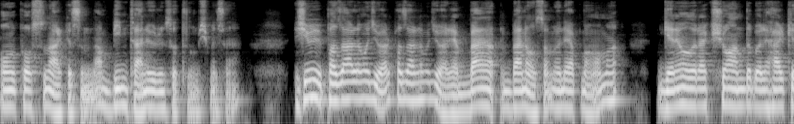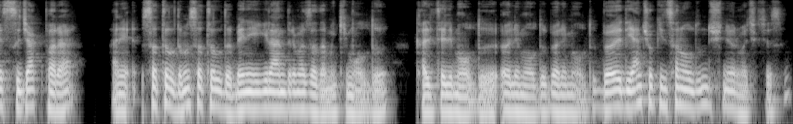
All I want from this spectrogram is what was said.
O postun arkasından bin tane ürün satılmış mesela. Şimdi pazarlamacı var, pazarlamacı var. Yani ben ben olsam öyle yapmam ama genel olarak şu anda böyle herkes sıcak para hani satıldı mı satıldı. Beni ilgilendirmez adamın kim olduğu, kaliteli mi olduğu, öyle mi olduğu, böyle mi olduğu. Böyle diyen çok insan olduğunu düşünüyorum açıkçası.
